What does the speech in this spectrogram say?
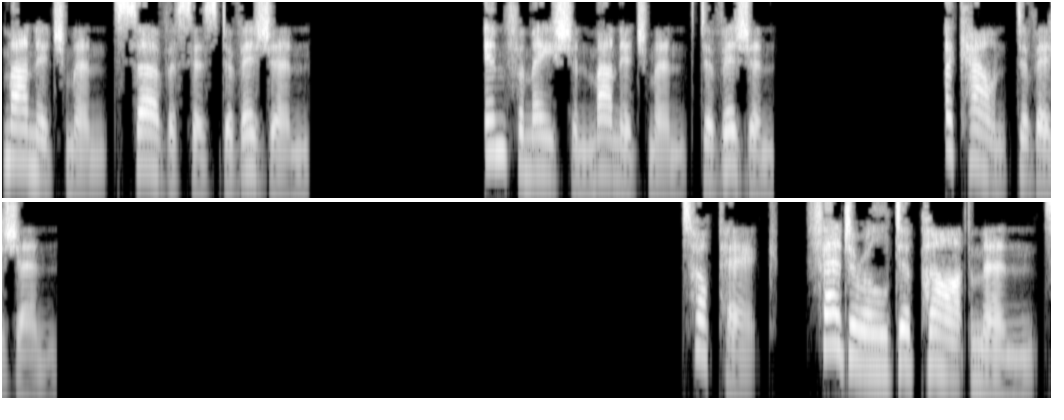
Management Services Division Information Management Division Account Division. Federal departments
